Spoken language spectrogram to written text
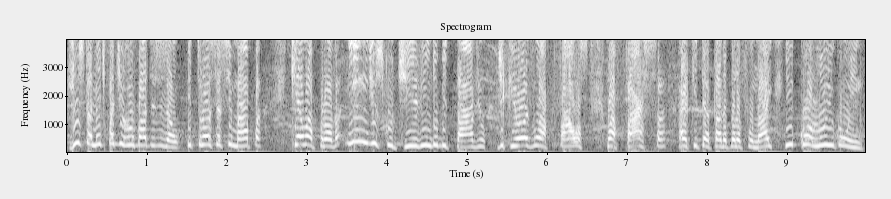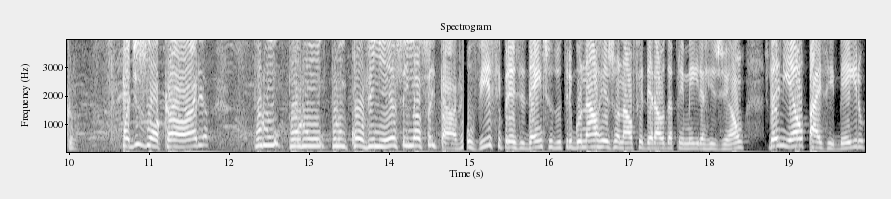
justamente para derrubar a decisão. E trouxe esse mapa, que é uma prova indiscutível, indubitável, de que houve uma falsa, uma farsa arquitetada pela FUNAI em colúio com o INCRA, para deslocar a área por, um, por, um, por uma conveniência inaceitável. O vice-presidente do Tribunal Regional Federal da Primeira Região, Daniel Paz Ribeiro,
